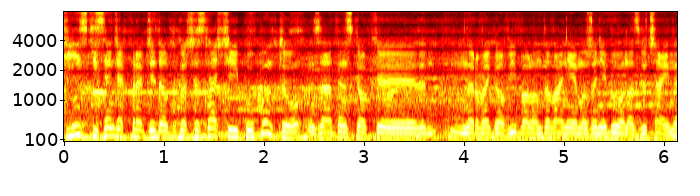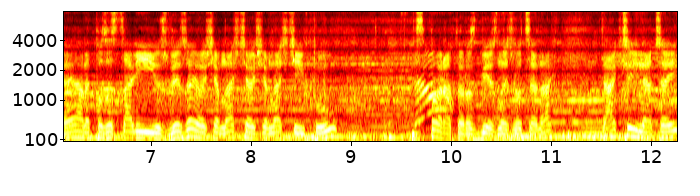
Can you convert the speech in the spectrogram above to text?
fiński sędzia wprawdzie dał tylko 16,5 punktu za ten skok y, Norwegowi, bo lądowanie może nie było nadzwyczajne, ale pozostali już wyżej 18, 18,5. Spora to rozbieżność w ocenach. Tak czy inaczej,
